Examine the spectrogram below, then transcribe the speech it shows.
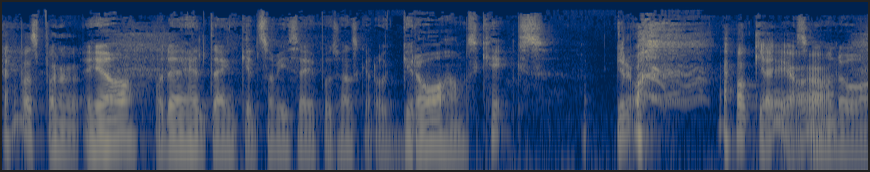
Det var spännande. Ja, och det är helt enkelt som vi säger på svenska då, Grahams kex. Gra- Okej, ja. Som man då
